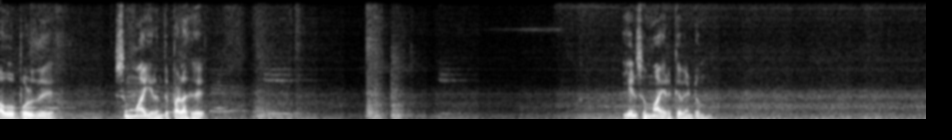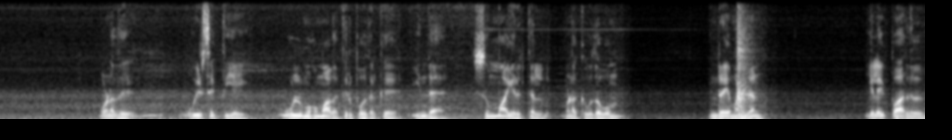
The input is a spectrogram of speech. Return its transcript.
அவ்வப்பொழுது சும்மா இருந்து பழகு. ஏன் சும்மா இருக்க வேண்டும்? உனது உயிர் சக்தியை உள்முகமாக திருப்புவதற்கு இந்த சும்மா இருத்தல் உனக்கு உதவும். இன்றைய மனிதன் இலைப்பாறுதல்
